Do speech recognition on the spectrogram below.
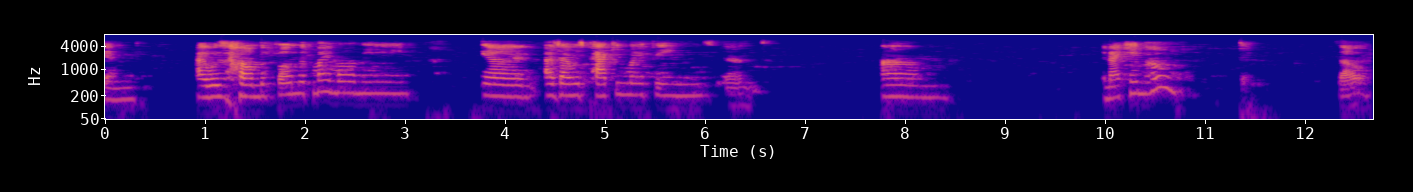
and I was on the phone with my mommy, and as I was packing my things, and um, and I came home. So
